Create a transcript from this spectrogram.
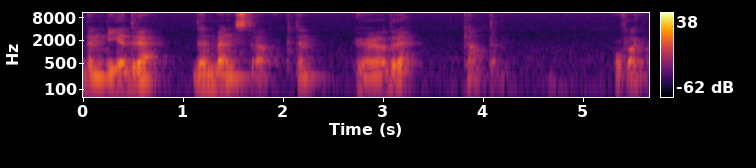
den nedre, den vänstra och den övre kanten på flaggan. Eh,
